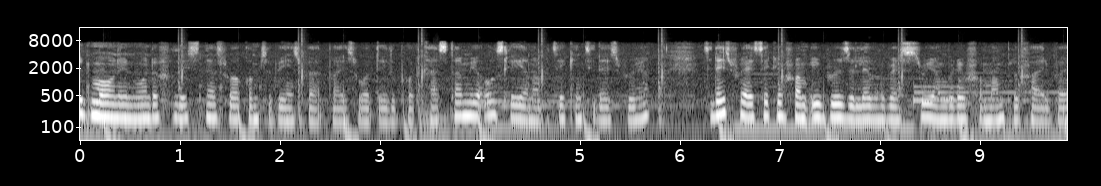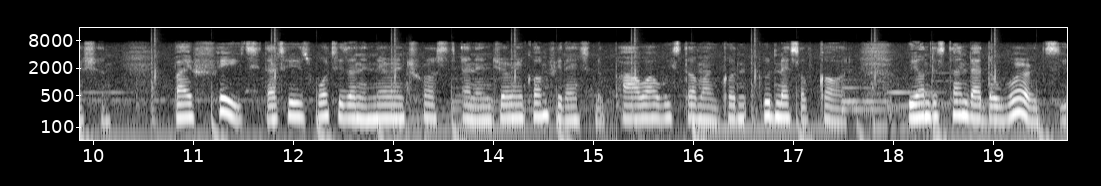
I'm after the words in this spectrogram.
Good morning, wonderful listeners. Welcome to Be Inspired by His Word Daily Podcast. I'm your host, Lee, and I'll be taking today's prayer. Today's prayer is taken from Hebrews 11, verse 3. I'm reading from Amplified Version. By faith, that is, what is an inherent trust and enduring confidence in the power, wisdom, and goodness of God, we understand that the words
